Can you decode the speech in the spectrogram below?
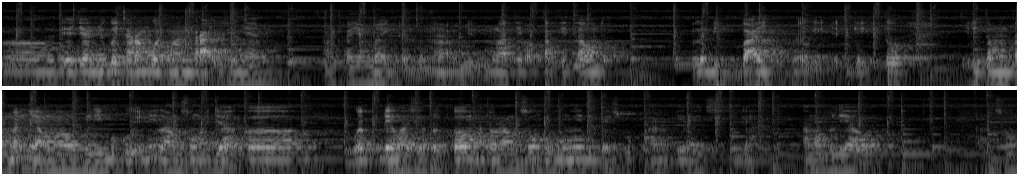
uh, diajarin juga cara membuat mantra isinya mantra yang baik dan benar. Jadi melatih otak kita untuk lebih baik lagi. Jadi kayak gitu. Jadi teman-teman yang mau beli buku ini langsung aja ke web dewasil.com atau langsung hubungi di Facebook Alfirais ya sama beliau langsung.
